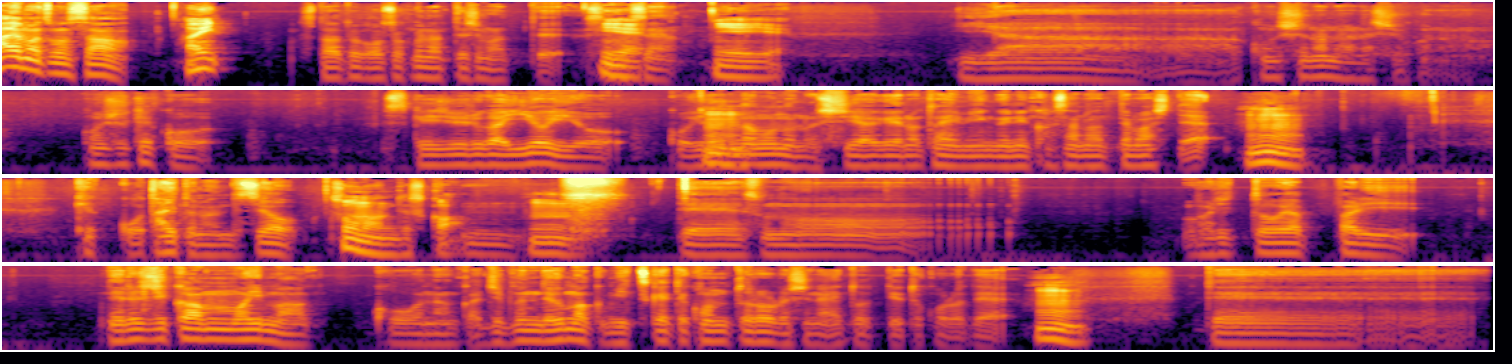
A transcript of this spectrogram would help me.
はい、松本さん。はい。スタートが遅くなってしまって、すいません。。いえいえ。いやー、今週何の話しようかな。今週結構、スケジュールがいよいよ、こういろんなものの仕上げのタイミングに重なってまして、うん。結構タイトなんですよ。そうなんですか。うん。で、その、割とやっぱり、寝る時間も今、こうなんか自分でうまく見つけてコントロールしないとっていうところで、うん。で、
